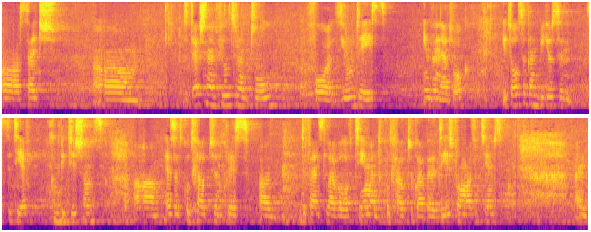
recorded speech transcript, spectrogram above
uh, such um, detection and filtering tool for zero days in the network. It also can be used in CTF competitions um, as it could help to increase uh, defense level of team and could help to gather ideas from other teams. And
